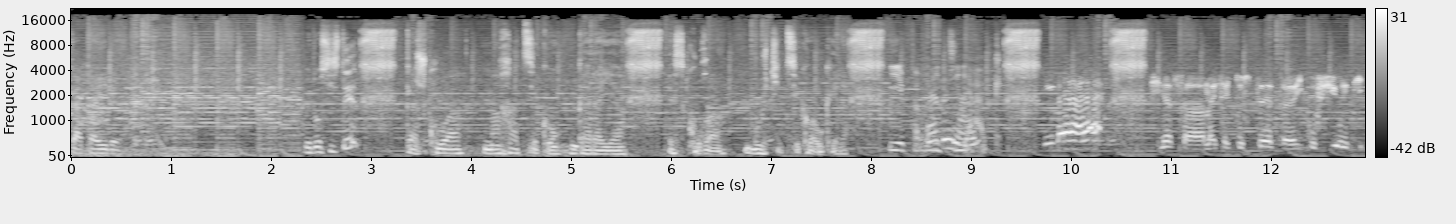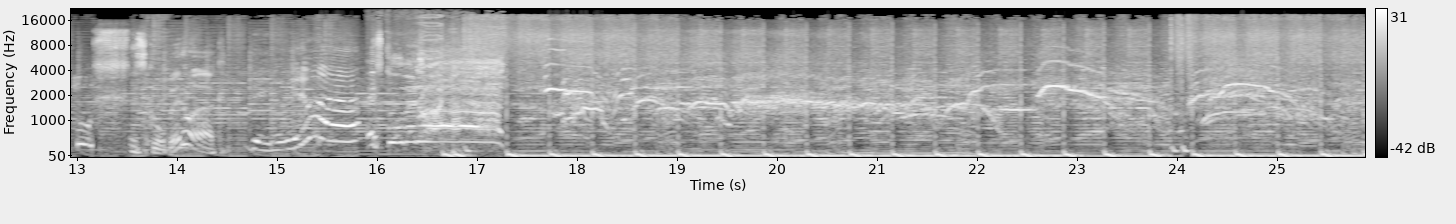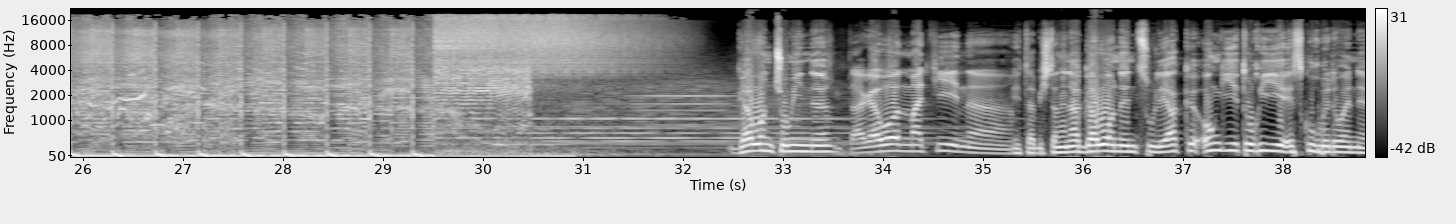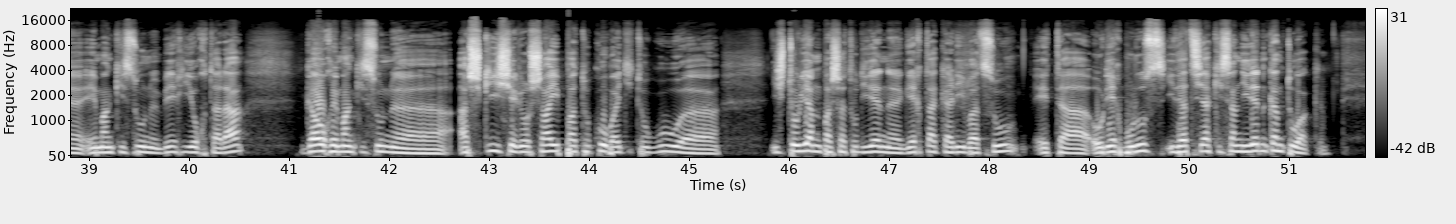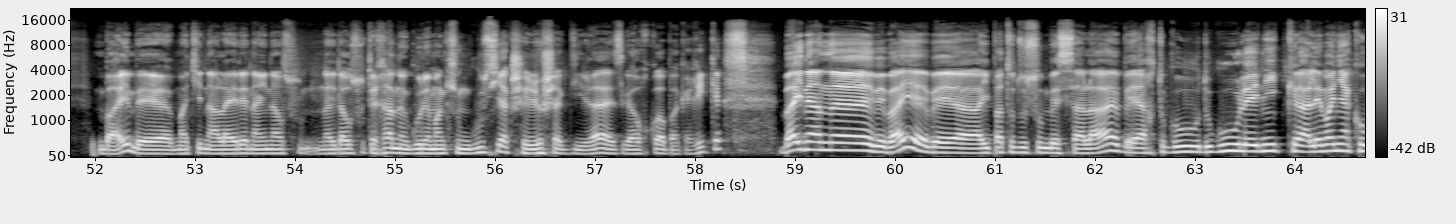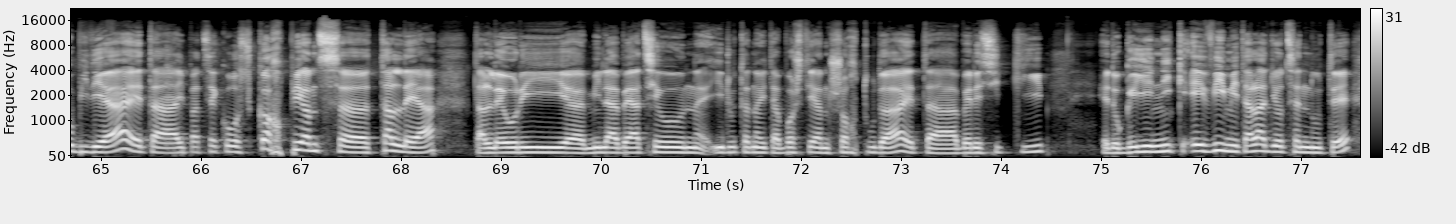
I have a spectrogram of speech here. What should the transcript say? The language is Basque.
kakaire. Berozizte? Kaskua mahatzeko garaia eskura bustitzeko aukera. Iepa butiak. Zinez, nahi zaituztet ikusi unkitu. Eskur beroak! Bero beroa! Eskur beroak! Gauan txomin, Ta gauan matin, eta biztanena gauan entzuleak, ongi etorri eskurberoen eh, emankizun berri hortara. Gaur emankizun uh, aski xerosai patuko baititugu uh, historian pasatu diren gertakari batzu eta horiek buruz idatziak izan diren kantuak. Bai, be, matin ala ere nahi, nahi dauzutean gure mankizun guziak seriosak dira, ez gaurkoa bakarrik. Baina, eh, be bai, e, be, aipatu duzun bezala, be, hartuko dugu lehenik Alemaniako bidea eta aipatzeko Scorpions eh, taldea, talde hori mila behatzeun irutan oita bostean sortu da eta bereziki edo gehienik evi metala diotzen dute.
